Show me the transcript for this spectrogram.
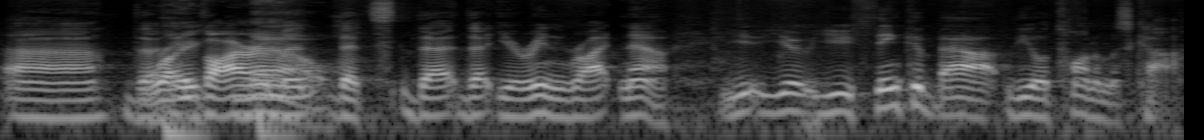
uh, the right environment that's, that, that you're in right now. You, you, you think about the autonomous car.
